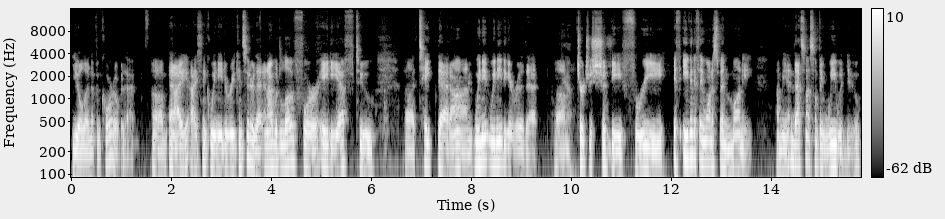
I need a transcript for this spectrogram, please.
you'll end up in court over that. Um, and I, I think we need to reconsider that. And I would love for ADF to uh, take that on. We need we need to get rid of that. Um, yeah. Churches should be free, if even if they want to spend money. I mean, that's not something we would do.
